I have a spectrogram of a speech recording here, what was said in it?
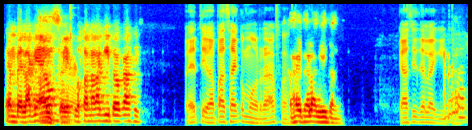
En verdad que Ay, no, sí. mi esposa me la quitó casi. Pues te iba a pasar como Rafa. Ahí te la quitan. Casi te la quito.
